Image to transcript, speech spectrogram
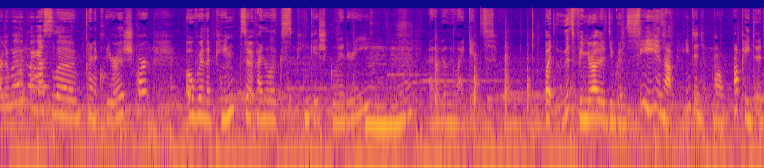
part of it, I guess the kind of clearish part, over the pink so it kind of looks pinkish glittery. Mm-hmm. I really like it. But this finger, as you can see, is not painted, well, not painted,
